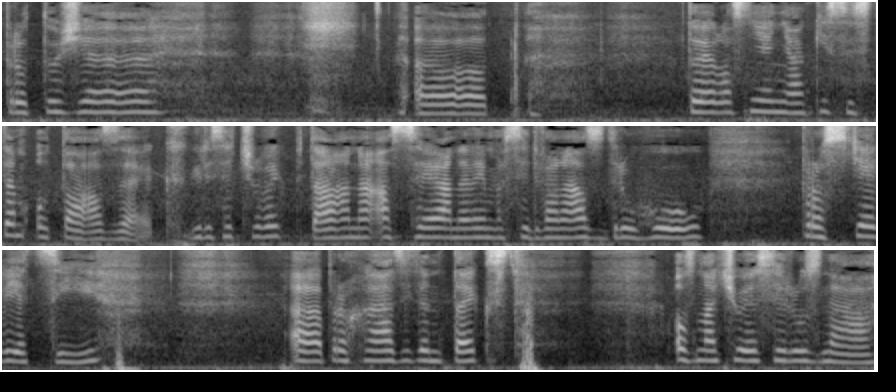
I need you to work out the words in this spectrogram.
protože uh, to je vlastně nějaký systém otázek, kdy se člověk ptá na asi, já nevím, asi 12 druhů prostě věcí. Prochází ten text, označuje si různá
